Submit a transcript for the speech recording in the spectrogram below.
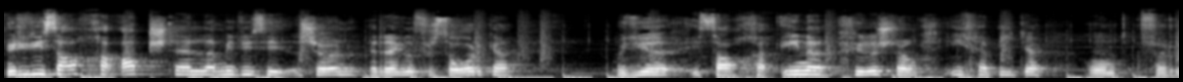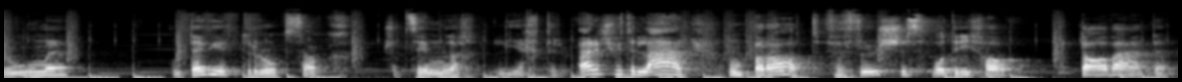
wir die Sachen abstellen, wir sie schön in der Regel versorgen. Wir die Sachen in den Kühlschrank einbiegen und verräumen. Und dann wird der Rucksack schon ziemlich leichter. Er ist wieder leer und parat für Frisches, das drin da werden kann.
